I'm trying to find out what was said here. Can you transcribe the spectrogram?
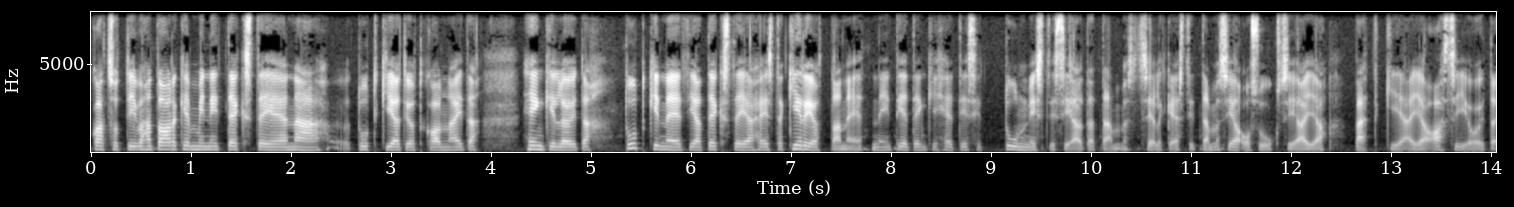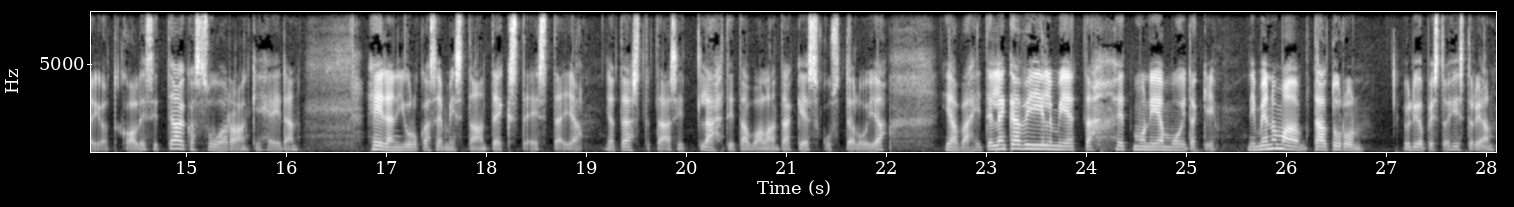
katsottiin vähän tarkemmin niitä tekstejä ja nämä tutkijat, jotka on näitä henkilöitä tutkineet ja tekstejä heistä kirjoittaneet, niin tietenkin heti sit tunnisti sieltä tämmöset, selkeästi tämmöisiä osuuksia ja pätkiä ja asioita, jotka oli sitten aika suoraankin heidän, heidän julkaisemistaan teksteistä. Ja, ja tästä tämä sitten lähti tavallaan tämä keskustelu ja, ja vähitellen kävi ilmi, että, että monia muitakin, nimenomaan täällä Turun yliopistohistorian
